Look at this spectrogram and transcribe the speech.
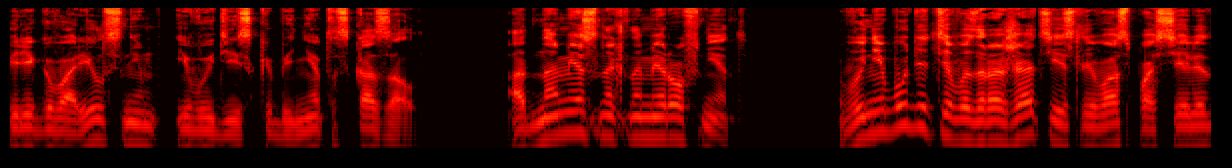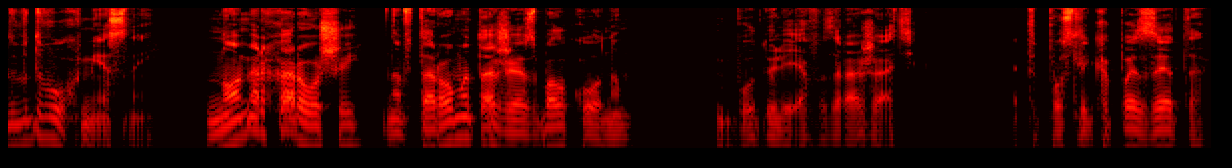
переговорил с ним и, выйдя из кабинета, сказал, «Одноместных номеров нет. Вы не будете возражать, если вас поселят в двухместный. Номер хороший, на втором этаже с балконом». Буду ли я возражать? Это после КПЗ-то.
